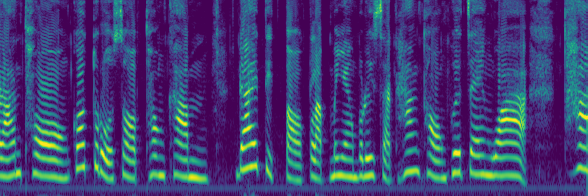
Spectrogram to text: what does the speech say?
ร้านทองก็ตรวจสอบทองคำได้ติดต่อกลับมายังบริษัทห้างทองเพื่อแจ้งว่าถ้า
